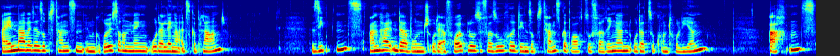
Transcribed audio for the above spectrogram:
Einnahme der Substanzen in größeren Mengen oder länger als geplant. Siebtens, anhaltender Wunsch oder erfolglose Versuche, den Substanzgebrauch zu verringern oder zu kontrollieren. Achtens,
